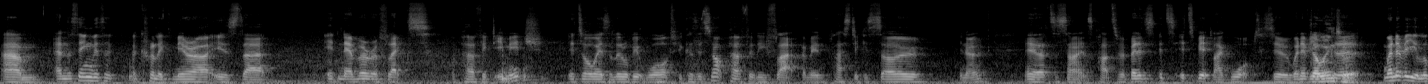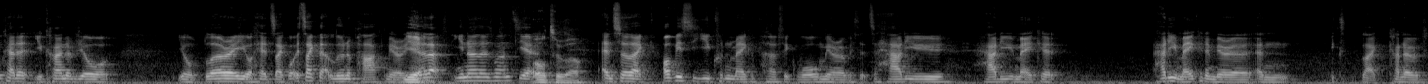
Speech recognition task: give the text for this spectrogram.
Um, and the thing with an acrylic mirror is that it never reflects a perfect image. It's always a little bit warped because it's not perfectly flat. I mean, plastic is so, you know, yeah, that's the science parts of it. But it's it's it's a bit like warped. So whenever Go you look into at it. whenever you look at it, you kind of your you're blurry. Your head's like well, it's like that Luna Park mirror. You Yeah. know that you know those ones. Yeah. All too well. And so like obviously you couldn't make a perfect wall mirror with it. So how do you how do you make it how do you make it a mirror and ex- like kind of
